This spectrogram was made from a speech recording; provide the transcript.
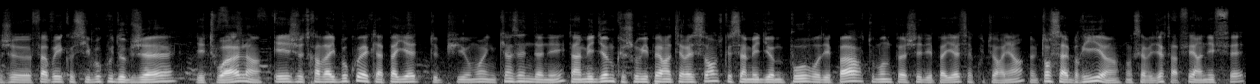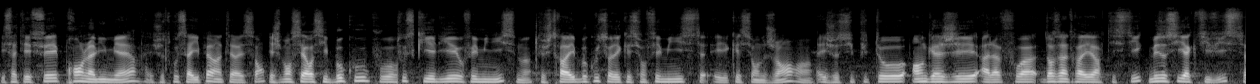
Je fabrique aussi beaucoup d'objets, des toiles et je travaille beaucoup avec la paillette depuis au moins une quinzaine d'années. C'est un médium que je trouve hyper intéressant parce que c'est un médium pauvre au départ. Tout le monde peut acheter des paillettes, ça coûte rien. En même temps, ça brille, donc ça veut dire que ça fait un effet. Et cet effet prend la lumière et je trouve ça hyper intéressant. Et je m'en sers aussi beaucoup pour tout ce qui est lié au féminisme. Que je travaille beaucoup sur les questions féministes et les questions de genre. Et je suis plutôt engagé à la fois dans un travail artistique, mais aussi activiste.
